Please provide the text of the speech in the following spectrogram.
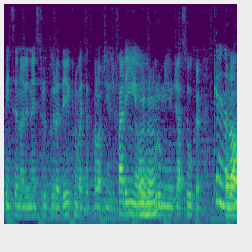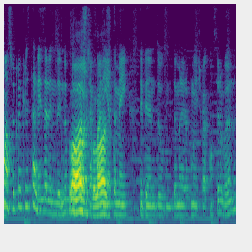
pensando ali na estrutura dele, que não vai ter as pelotinhas de farinha Uhum. ou o gruminho de açúcar. Querendo ou não, o açúcar cristaliza ali dentro do pote, a farinha lógico. também, dependendo do- da maneira como a gente vai conservando.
